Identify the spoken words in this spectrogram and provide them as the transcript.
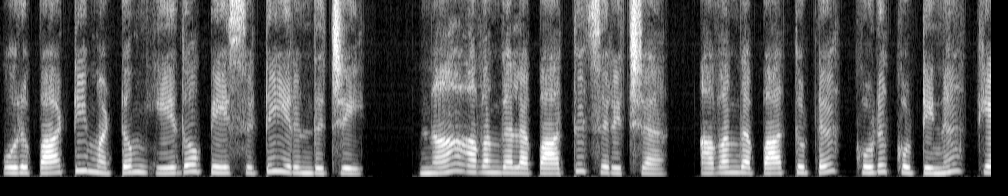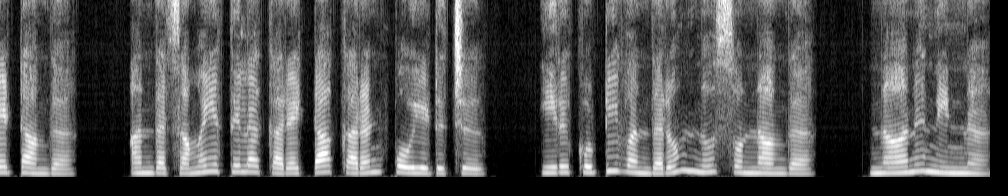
ஒரு பாட்டி மட்டும் ஏதோ பேசிட்டு இருந்துச்சு. நான் அவங்கள பார்த்து சிரிச்ச. அவங்க பார்த்துட்டு குடு குட்டின்னு கேட்டாங்க. அந்த சமயத்துல கரெக்டா கரண்ட் போயிடுச்சு. இரு குட்டி வந்தரும்னு சொன்னாங்க. நானு நின்ன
